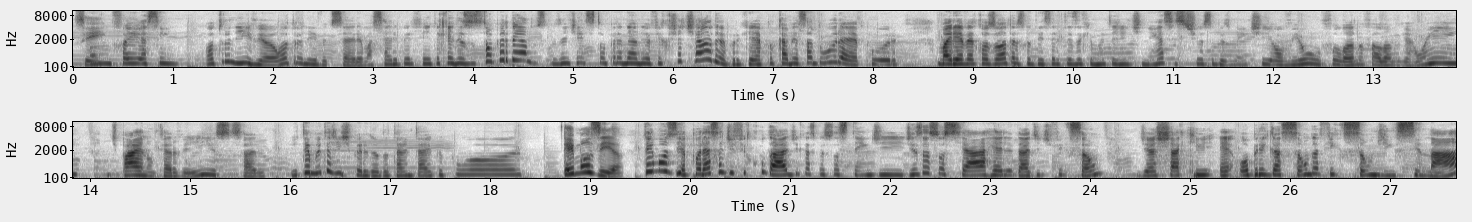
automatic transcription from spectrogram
Sim. Então, foi assim, outro nível, é outro nível de série. É uma série perfeita que eles estão perdendo. Simplesmente eles estão perdendo. E eu fico chateada, porque é por cabeça dura, é por Maria vai com as outras, que eu tenho certeza que muita gente nem assistiu, simplesmente ouviu o fulano falando que é ruim. Tipo, ai, não quero ver isso, sabe? E tem muita gente perdendo o Time Type por. Teimosia. Teimosia, por essa dificuldade que as pessoas têm de desassociar a realidade de ficção, de achar que é obrigação da ficção de ensinar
